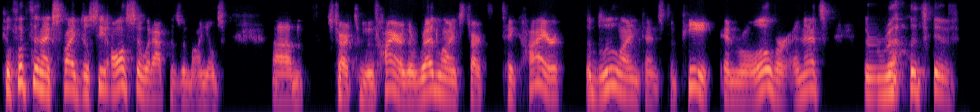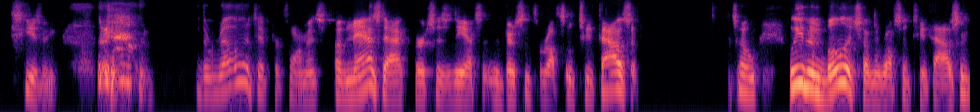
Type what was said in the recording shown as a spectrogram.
If you'll flip to the next slide, you'll see also what happens when bond yields um, start to move higher. The red line starts to tick higher the blue line tends to peak and roll over. And that's the relative, excuse me, the relative performance of NASDAQ versus the, versus the Russell 2000. So we've been bullish on the Russell 2000,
